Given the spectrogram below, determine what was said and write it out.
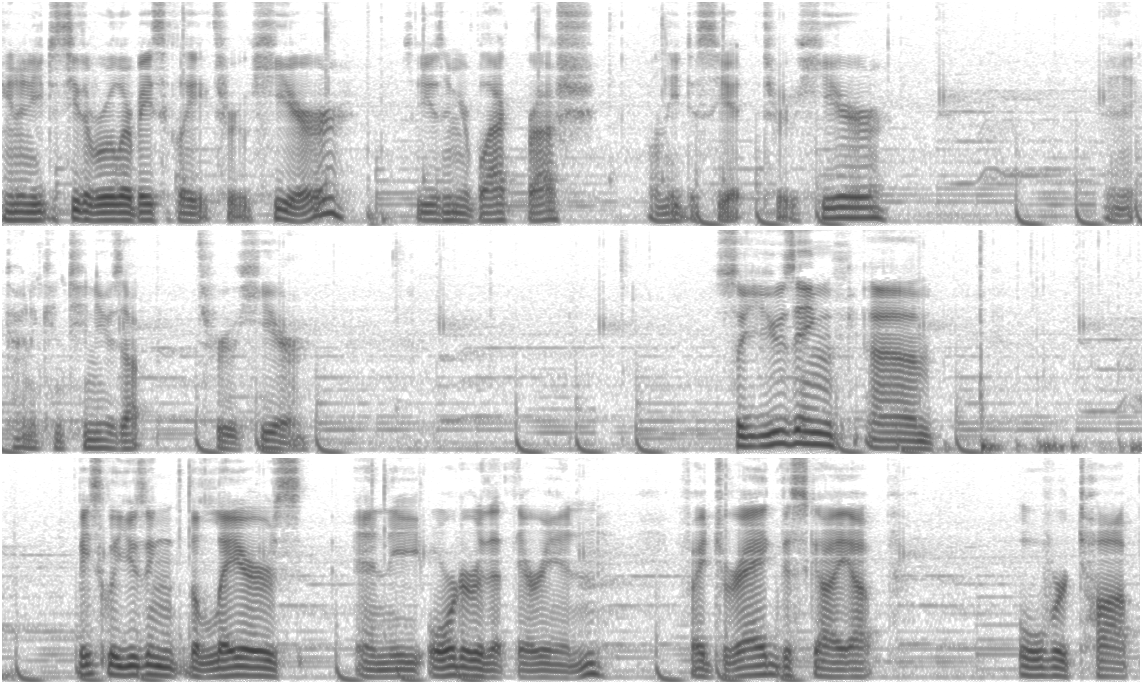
I'm to need to see the ruler basically through here. So using your black brush, I'll need to see it through here. And it kind of continues up through here. So using um, basically using the layers and the order that they're in, if I drag this guy up over top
